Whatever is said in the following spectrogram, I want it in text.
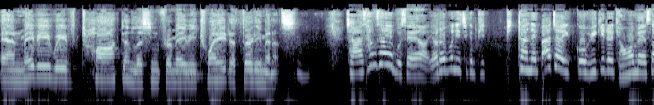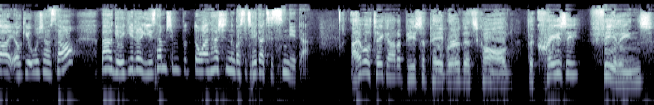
and maybe we've talked and listened for maybe 20 to 30 minutes. 자, 상상해 보세요. 여러분이 지금 비, 비탄에 빠져 있고 위기를 경험해서 여기 오셔서 막 얘기를 2, 30분 동안 하시는 것을 제가 듣습니다. I will take out a piece of paper that's called The Crazy Feelings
